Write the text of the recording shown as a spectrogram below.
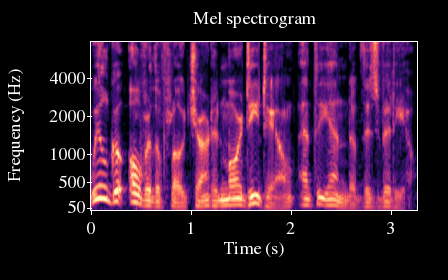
We'll go over the flowchart in more detail at the end of this video.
